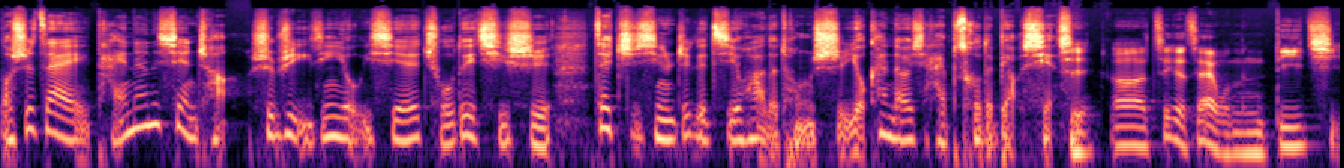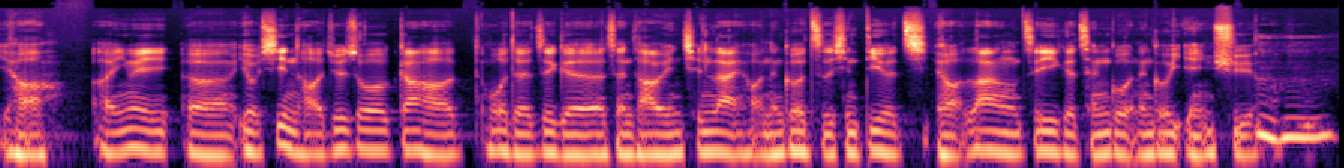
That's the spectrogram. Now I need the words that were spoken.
老师在台南的现场，是不是已经有一些球队其实在执行这个计划的同时，有看到一些还不错的表现？是，呃，这个在我们第一期哈。呃，因为呃有幸哈，就是说刚好获得这个审查员青睐哈，能够执行第二期哈，让这一个成果能够延续。嗯，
